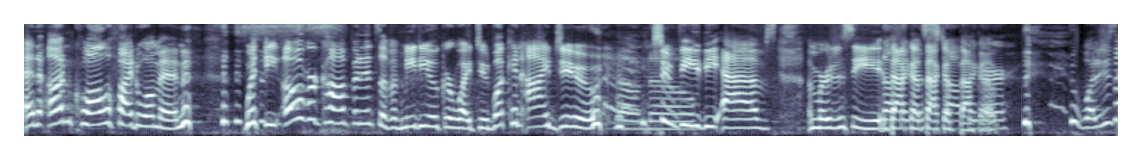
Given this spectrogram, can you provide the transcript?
an unqualified woman with the overconfidence of a mediocre white dude, what can I do Oh, no. to be the Avs emergency Nothing backup, is backup, stopping backup? her. what did you say?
